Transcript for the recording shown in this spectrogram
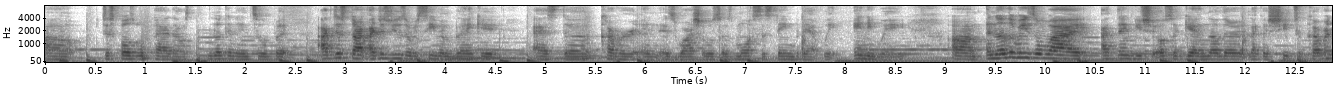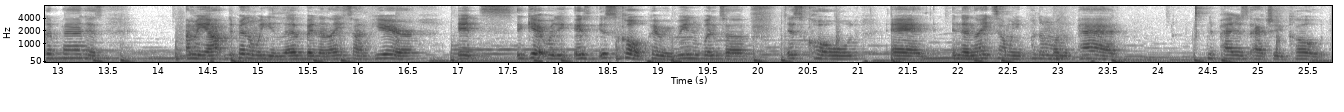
uh, disposable pad I was looking into, but I just start I just use a receiving blanket as the cover and it's washable, so it's more sustainable that way anyway. Um, another reason why I think you should also get another like a sheet to cover the pad is, I mean, depending on where you live, but in the nighttime here, it's it get really it's, it's cold. Period. We in winter, it's cold, and in the nighttime when you put them on the pad, the pad is actually cold,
